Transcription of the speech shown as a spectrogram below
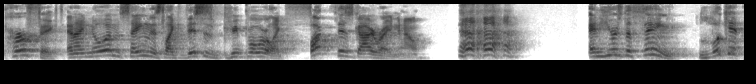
Perfect. And I know I'm saying this like this is people are like, fuck this guy right now. And here's the thing look at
